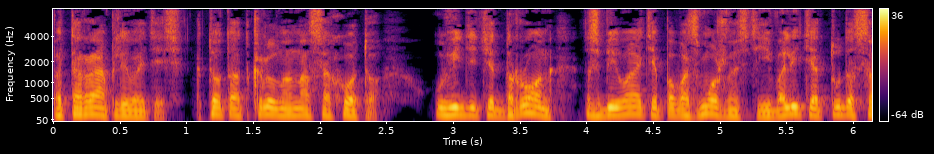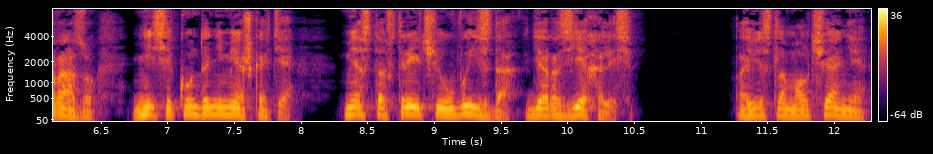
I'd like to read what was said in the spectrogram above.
«Поторапливайтесь. Кто-то открыл на нас охоту. Увидите дрон, сбивайте по возможности и валите оттуда сразу. Ни секунды не мешкайте. Место встречи у выезда, где разъехались». Повисло молчание,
